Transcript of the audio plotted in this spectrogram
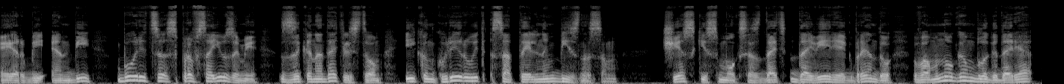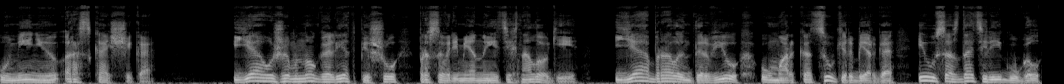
Airbnb борется с профсоюзами, с законодательством и конкурирует с отельным бизнесом. Чески смог создать доверие к бренду во многом благодаря умению рассказчика — я уже много лет пишу про современные технологии. Я брал интервью у Марка Цукерберга и у создателей Google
